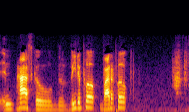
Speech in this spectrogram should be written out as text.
in high school. The Vita Pup, Vita Pup.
